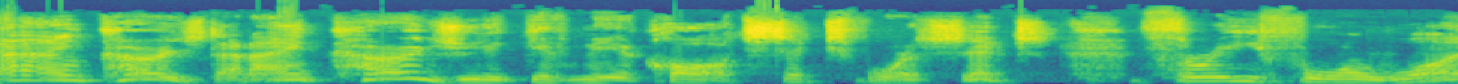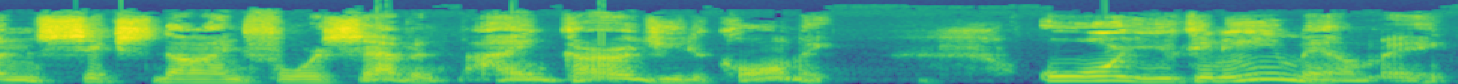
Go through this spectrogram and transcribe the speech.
And I encourage that. I encourage you to give me a call at 646 341 6947. I encourage you to call me. Or you can email me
